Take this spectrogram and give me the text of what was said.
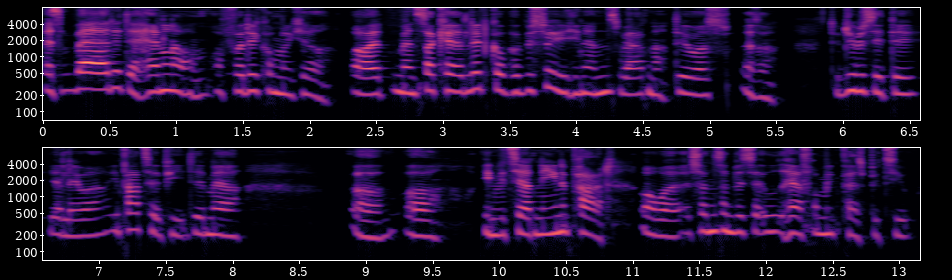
altså, hvad er det, det handler om at få det kommunikeret? Og at man så kan lidt gå på besøg i hinandens verdener, det er jo også, altså, det er dybest set det, jeg laver i parterapi, det med at, at, at invitere den ene part over, sådan som det ser ud her fra mit perspektiv.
